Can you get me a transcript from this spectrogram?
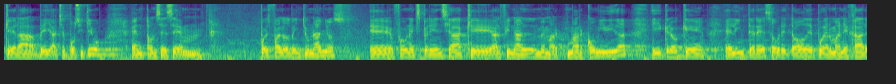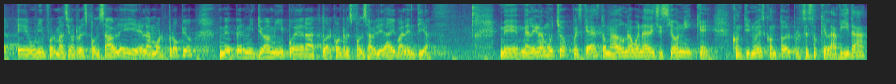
que era VIH positivo. Entonces, em, pues fue a los 21 años, eh, fue una experiencia que al final me marcó mi vida y creo que el interés sobre todo de poder manejar eh, una información responsable y el amor propio me permitió a mí poder actuar con responsabilidad y valentía. Me, alegra mucho pues que hayas tomado una buena decisión y que continúes con todo el proceso que la vida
